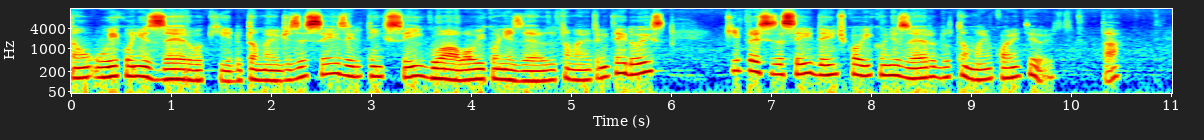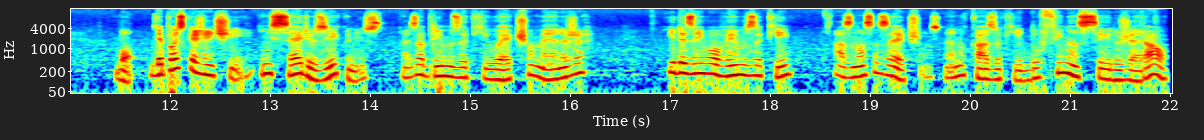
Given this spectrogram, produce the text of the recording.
Então o ícone 0 aqui do tamanho 16, ele tem que ser igual ao ícone 0 do tamanho 32, que precisa ser idêntico ao ícone 0 do tamanho 48. Tá? Bom, depois que a gente insere os ícones, nós abrimos aqui o Action Manager e desenvolvemos aqui as nossas actions. Né? No caso aqui do financeiro geral,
